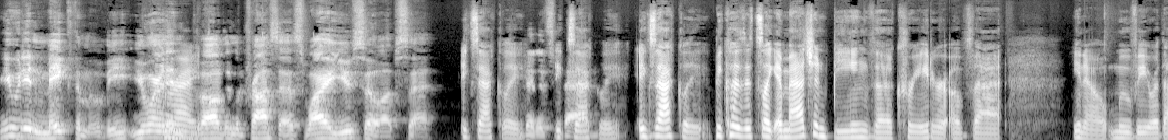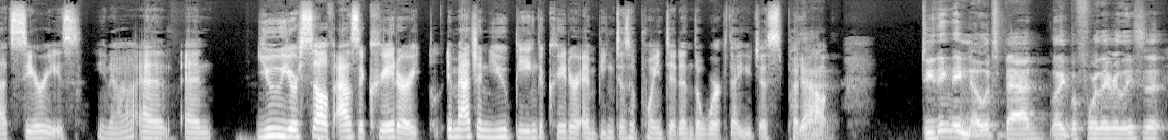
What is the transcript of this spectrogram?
you didn't make the movie you weren't Right. involved in the process why are you so upset exactly. that it's bad? Exactly. Exactly. Because it's like imagine being the creator of that, you know, movie or that series, you know, and and you yourself as a creator, imagine you being the creator and being disappointed in the work that you just put Yeah. out. do you think they know it's bad like before they release it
